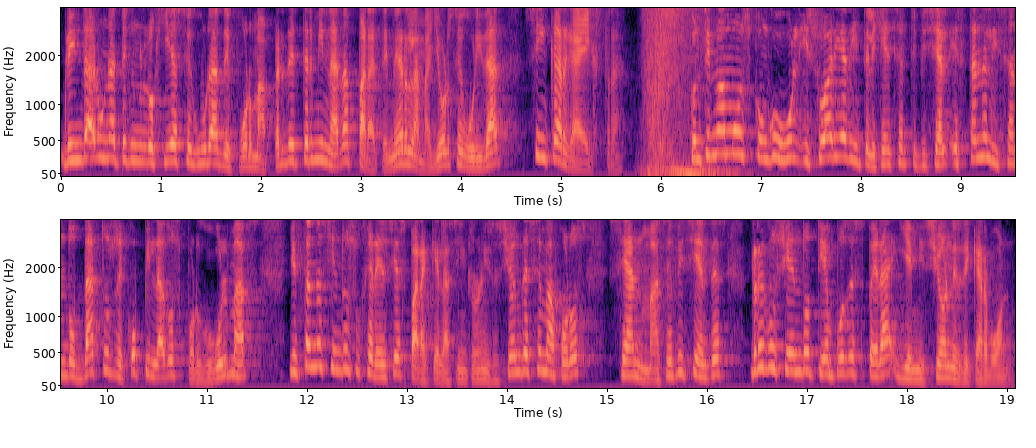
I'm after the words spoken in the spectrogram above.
brindar una tecnología segura de forma predeterminada para tener la mayor seguridad sin carga extra. Continuamos con Google y su área de inteligencia artificial está analizando datos recopilados por Google Maps y están haciendo sugerencias para que la sincronización de semáforos sean más eficientes, reduciendo tiempos de espera y emisiones de carbón.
